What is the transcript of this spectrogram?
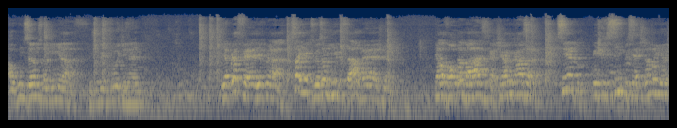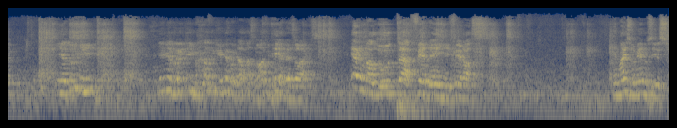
alguns anos da minha juventude, né? Ia pra fé, ia pra. sair com os meus amigos e tal, né, Aquela volta básica, chegava em casa cedo, entre 5 e 7 da manhã, ia dormir. E a minha mãe teimava que ia me acordar umas 9 e meia, 10 horas. Era uma luta ferrenha e feroz. É mais ou menos isso.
